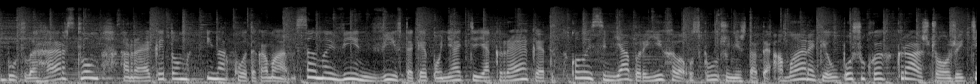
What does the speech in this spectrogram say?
бутлегерством, рекетом і наркотиками. Саме він ввів таке поняття як рекет, коли сім'я переїхала у Сполучені Штати Америки у пошуках кращого життя.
